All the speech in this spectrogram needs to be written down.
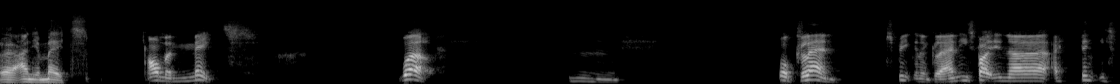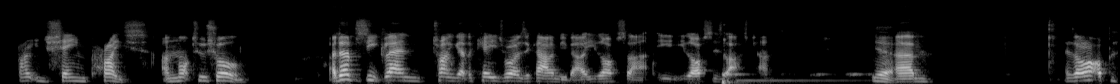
Uh, and your mates. Oh, my mates. Well, hmm. well, Glenn. Speaking of Glenn, he's fighting. Uh, I think he's fighting Shane Price. I'm not too sure. I'd love to see Glenn try and get the Cage Warriors Academy belt. He lost that. He, he lost his last chance. Yeah. Um, there's a lot of,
